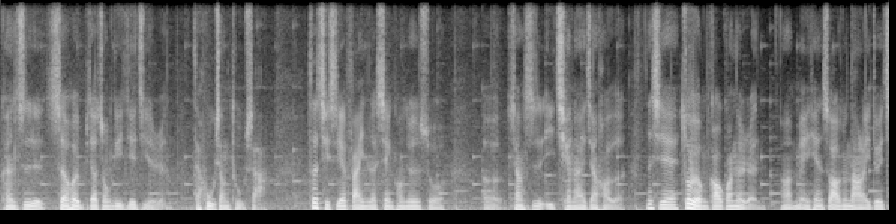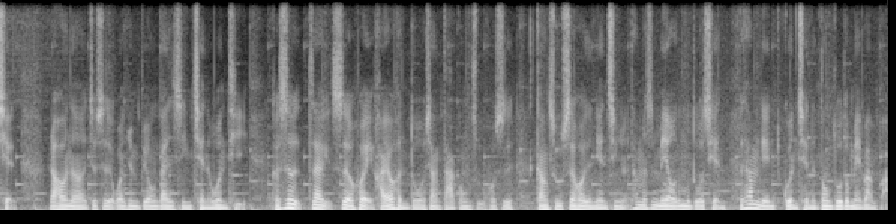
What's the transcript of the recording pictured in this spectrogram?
可能是社会比较中低阶级的人在互相屠杀。这其实也反映了现况，就是说。呃，像是以前来讲好了，那些坐拥高官的人啊，每天手上就拿了一堆钱，然后呢，就是完全不用担心钱的问题。可是，在社会还有很多像打工族或是刚出社会的年轻人，他们是没有那么多钱，他们连滚钱的动作都没办法，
